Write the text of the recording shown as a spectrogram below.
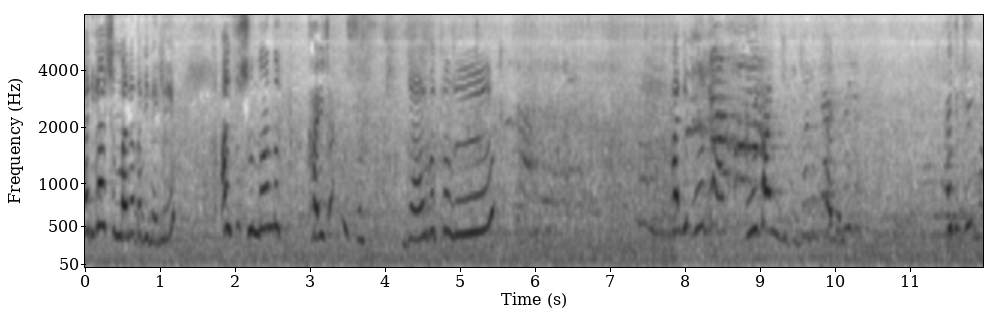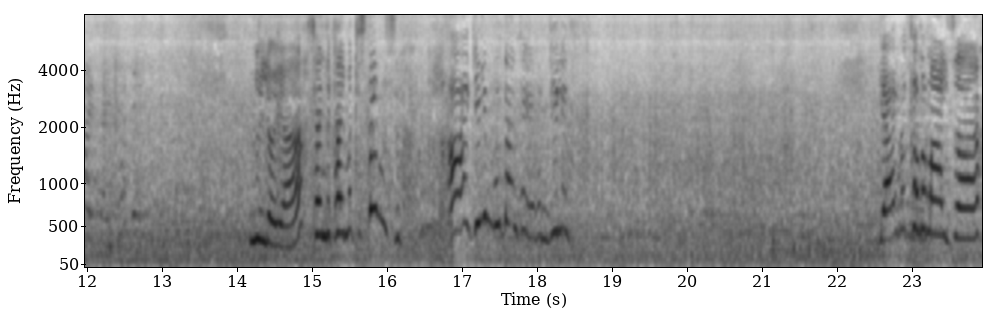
Hadi gel şunlara da binelim. Ayza şundan da kayacak mısın? Gel bakalım. Hadi buradan, buradan kayın. Hadi git. Nilo'ya, sen de kaymak ister misin? Aa gelin buradan kayalım, gelin. Gel bakalım Ayza.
